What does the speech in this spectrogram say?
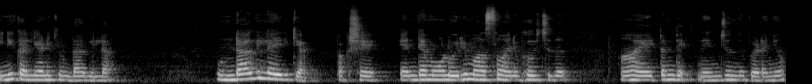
ഇനി കല്യാണിക്ക് ഉണ്ടാകില്ല. ഉണ്ടാകില്ലായിരിക്കാം. പക്ഷേ എന്റെ മോൾ ഒരു മാസം അനുഭവിച്ചത് ആ ഏട്ടന്റെ നെഞ്ചൊന്ന് പിടഞ്ഞു.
